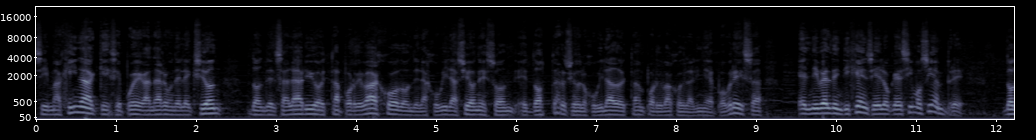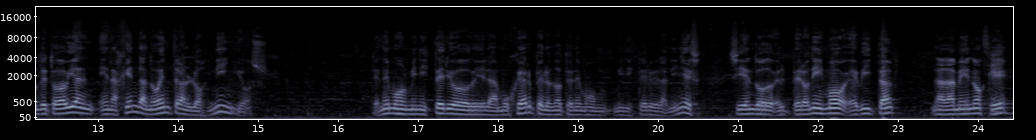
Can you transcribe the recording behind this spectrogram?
¿Se imagina que se puede ganar una elección donde el salario está por debajo, donde las jubilaciones son eh, dos tercios de los jubilados están por debajo de la línea de pobreza? El nivel de indigencia, es lo que decimos siempre, donde todavía en, agenda no entran los niños. Tenemos un ministerio de la mujer, pero no tenemos un ministerio de la niñez, siendo el peronismo evita nada menos que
